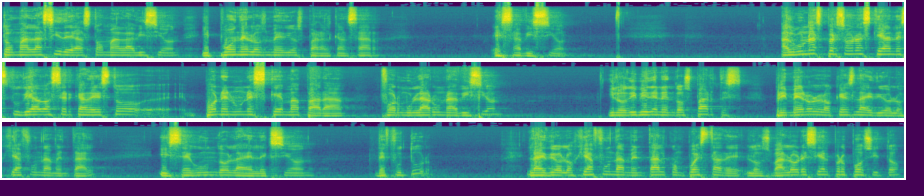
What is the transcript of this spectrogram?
toma las ideas, toma la visión y pone los medios para alcanzar esa visión. Algunas personas que han estudiado acerca de esto eh, ponen un esquema para formular una visión y lo dividen en dos partes. Primero lo que es la ideología fundamental y segundo la elección de futuro. La ideología fundamental compuesta de los valores y el propósito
